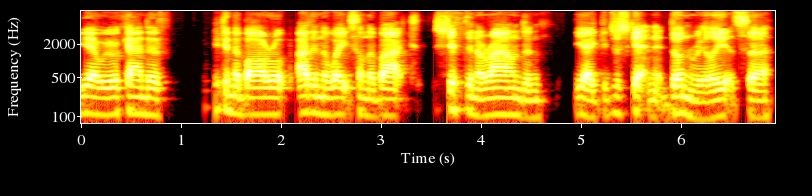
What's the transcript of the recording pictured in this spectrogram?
yeah, we were kind of picking the bar up, adding the weights on the back, shifting around, and yeah, just getting it done. Really, it's uh,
